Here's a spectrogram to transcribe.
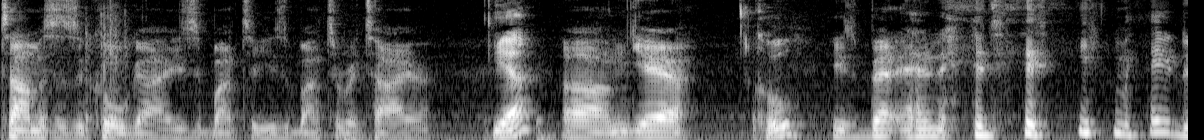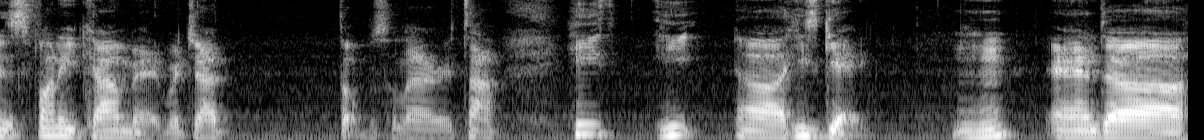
Thomas is a cool guy. He's about to he's about to retire. yeah, Um, yeah, cool. He's been and he made this funny comment, which I thought was hilarious. Tom, he he uh, he's gay, Mm-hmm. and uh,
